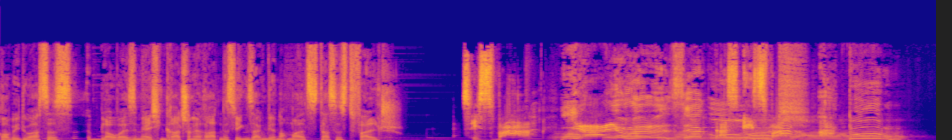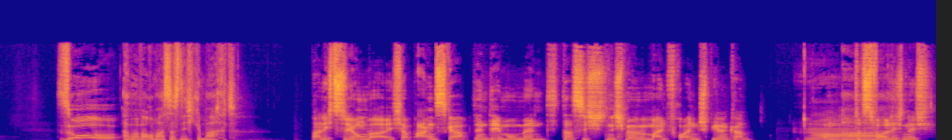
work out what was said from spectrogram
Robby, du hast das blau-weiße Märchen gerade schon erraten, deswegen sagen wir nochmals, das ist falsch. Es ist wahr! Ja, Junge, sehr gut. Das ist wahr! Boom. So. Aber warum hast du das nicht gemacht? Weil ich zu jung war. Ich habe Angst gehabt in dem Moment, dass ich nicht mehr mit meinen Freunden spielen kann. Oh. Und das wollte ich nicht.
